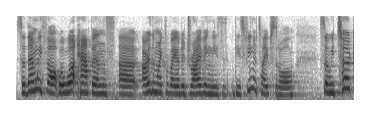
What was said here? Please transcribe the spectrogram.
So then we thought, well, what happens? Uh, are the microbiota driving these, these phenotypes at all? So we took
